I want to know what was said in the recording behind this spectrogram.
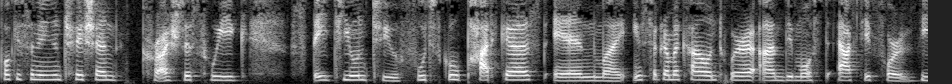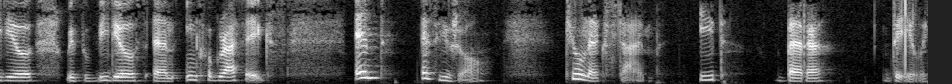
focus on nutrition, crush this week. Stay tuned to Food School podcast and my Instagram account where I'm the most active for video with videos and infographics. And as usual, till next time, eat better daily.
